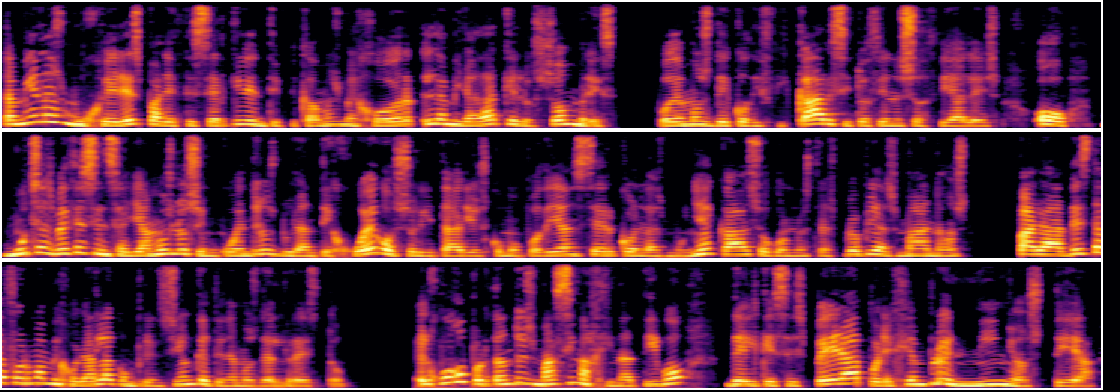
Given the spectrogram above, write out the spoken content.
También las mujeres parece ser que identificamos mejor la mirada que los hombres, podemos decodificar situaciones sociales o muchas veces ensayamos los encuentros durante juegos solitarios como podrían ser con las muñecas o con nuestras propias manos para de esta forma mejorar la comprensión que tenemos del resto. El juego, por tanto, es más imaginativo del que se espera, por ejemplo, en niños TEA,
